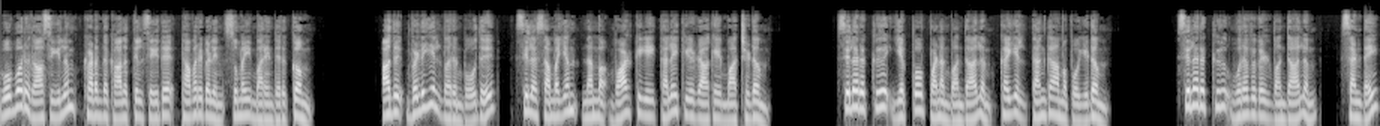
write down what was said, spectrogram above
ஒவ்வொரு ராசியிலும் கடந்த காலத்தில் செய்த தவறுகளின் சுமை மறைந்திருக்கும். அது வெளியில் வரும்போது சில சமயம் நம்ம வாழ்க்கையை தலைகீழாக மாற்றிடும். சிலருக்கு எப்போ பணம் வந்தாலும் கையில் தங்காம போயிடும். சிலருக்கு உறவுகள் வந்தாலும் சண்டை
